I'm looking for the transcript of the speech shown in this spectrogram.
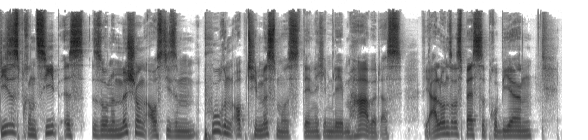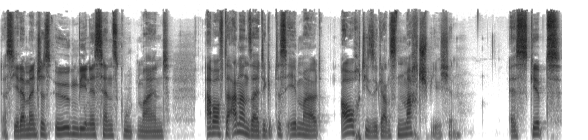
Dieses Prinzip ist so eine Mischung aus diesem puren Optimismus, den ich im Leben habe, dass wir alle unseres Beste probieren, dass jeder Mensch es irgendwie in Essenz gut meint. Aber auf der anderen Seite gibt es eben halt auch diese ganzen Machtspielchen. Es gibt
